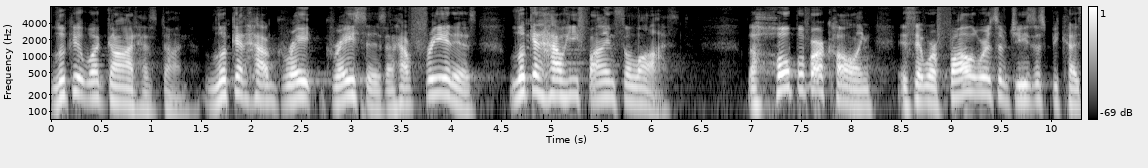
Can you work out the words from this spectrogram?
Look at what God has done. Look at how great grace is and how free it is. Look at how He finds the lost. The hope of our calling is that we're followers of Jesus because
